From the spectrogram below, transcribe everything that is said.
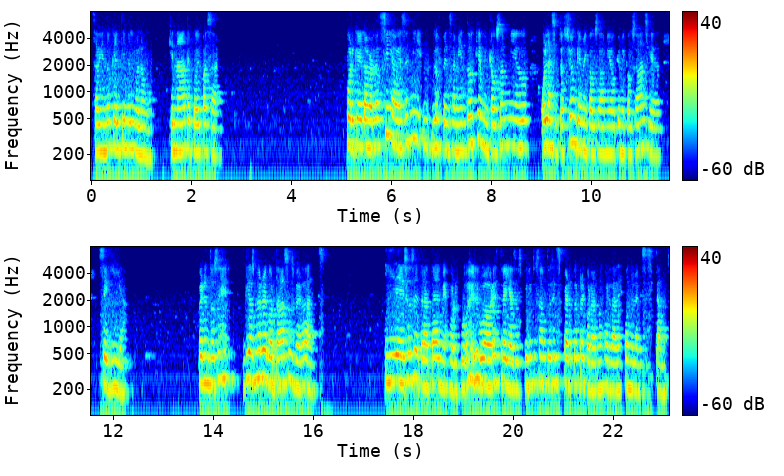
sabiendo que Él tiene el balón, que nada te puede pasar, porque la verdad sí, a veces los pensamientos que me causan miedo o la situación que me causaba miedo, que me causaba ansiedad, seguía. Pero entonces Dios me recordaba sus verdades. Y de eso se trata el mejor el jugador estrella. Su Espíritu Santo es experto en recordarnos verdades cuando las necesitamos.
